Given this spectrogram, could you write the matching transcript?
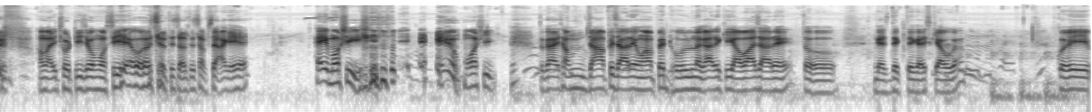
हमारी छोटी जो मौसी है, वो चलते चलते सबसे आगे है। हे मौसी! मौसी! तो गाइस हम जहाँ पे जा रहे हैं, वहाँ पे ढोल नगारे की आवाज़ आ रहे हैं। तो गैस देखते गैस क्या होगा। कोई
